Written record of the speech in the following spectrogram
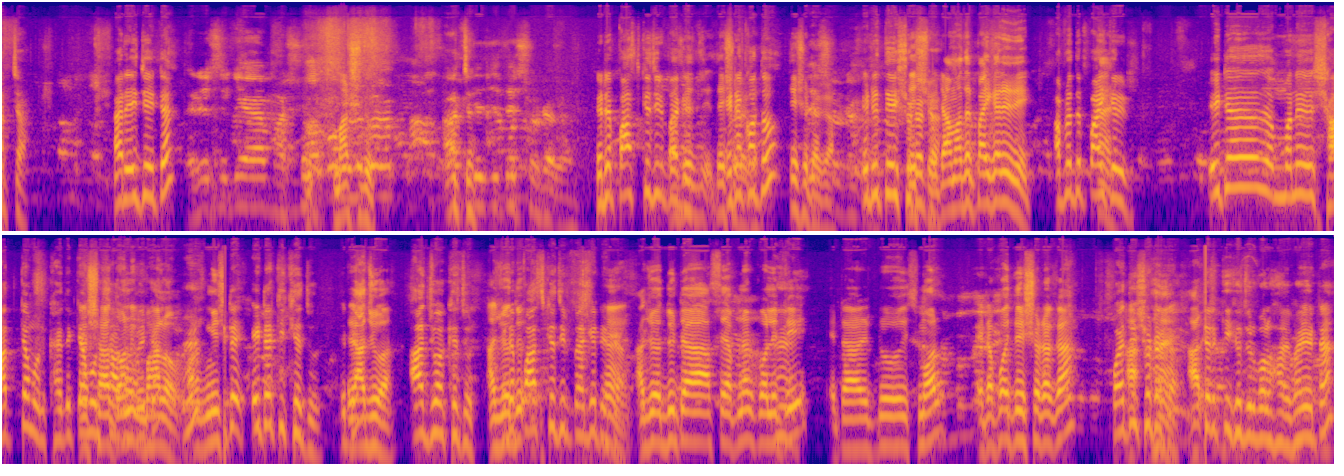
আচ্ছা। আর এই যে এটা? এটা মাশরুম। আচ্ছা। এটা পাঁচ কেজির প্যাকেট। এটা কত? তেইশশো টাকা। এটা তেইশশো তেইশশো, টাকা। এটা আমাদের পাইকারি রেট। আপনাদের পাইকারি এটা মানে স্বাদ কেমন? খাইতে কেমন স্বাদ অনেক ভালো, হ্যাঁ? এটা- কি খেজুর? এটা রাজুয়া আজওয়া খেজুর। এটা দু- পাঁচ কেজির প্যাকেট এটা। হ্যাঁ আজুয়া দুইটা আছে আপনার কোয়ালিটি। এটা একটু স্মল এটা পঁয়ত্রিশশো টাকা। পঁয়ত্রিশশো টাকা। হ্যাঁ, এটার কি খেজুর বলা হয় ভাই এটা?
